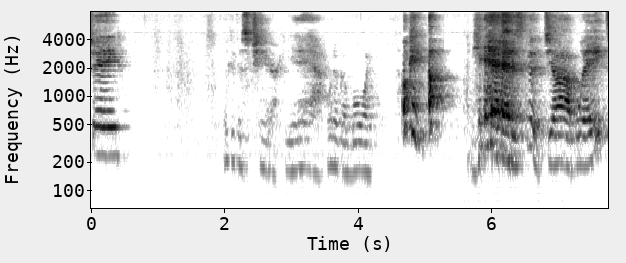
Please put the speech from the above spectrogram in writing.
Shade. Look at this chair. Yeah, what a good boy. Okay, up. Yes, good job. Wait.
